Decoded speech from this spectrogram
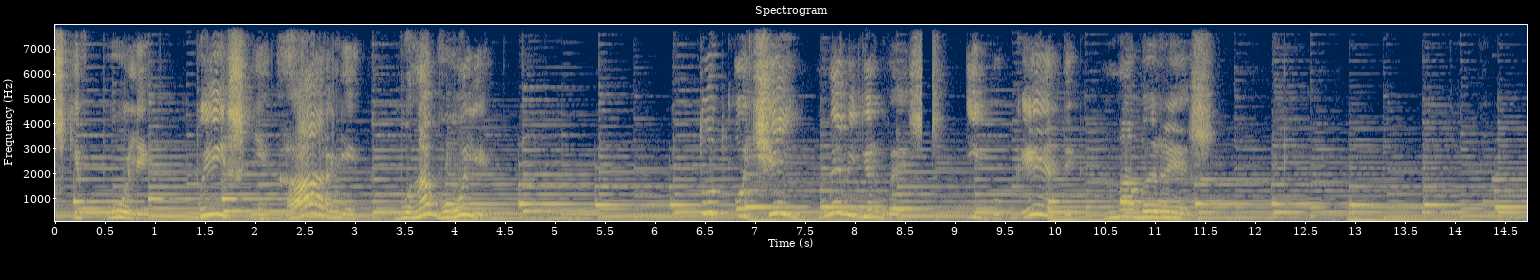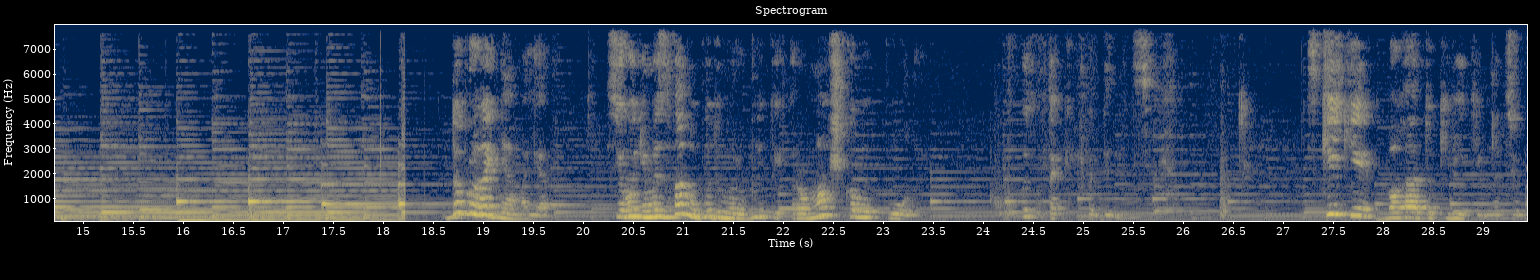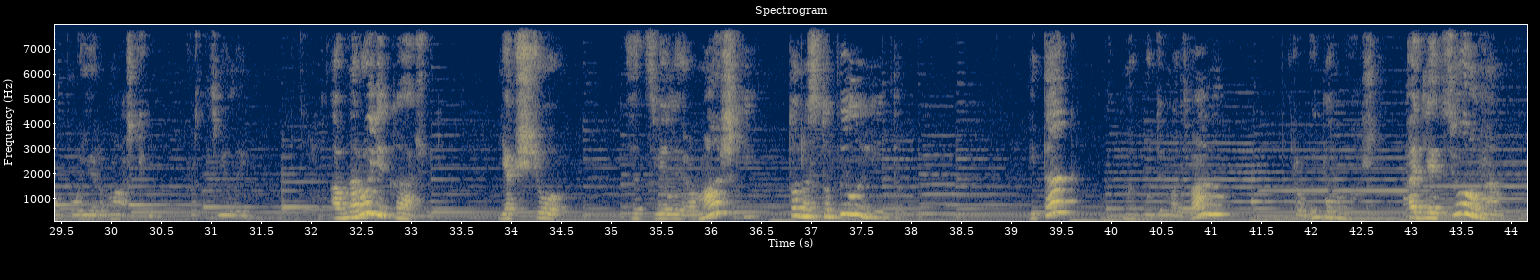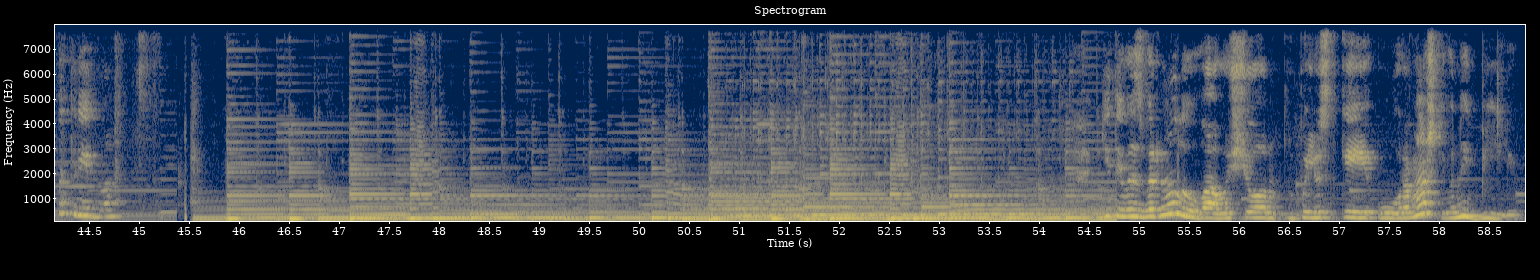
ромашки в полі, пишні, гарні, бо на волі. Тут очей не відірвеш, і букетик набереш. Доброго дня, малята! Сьогодні ми з вами будемо робити ромашкове поле. Ось таке. Скільки багато квітів на цьому полі ромашків розцвіли. А в народі кажуть, якщо зацвіли ромашки, то наступило літо. І так ми будемо з вами робити ромашки. А для цього нам потрібно ви звернули увагу, що пелюстки у ромашки вони білі.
